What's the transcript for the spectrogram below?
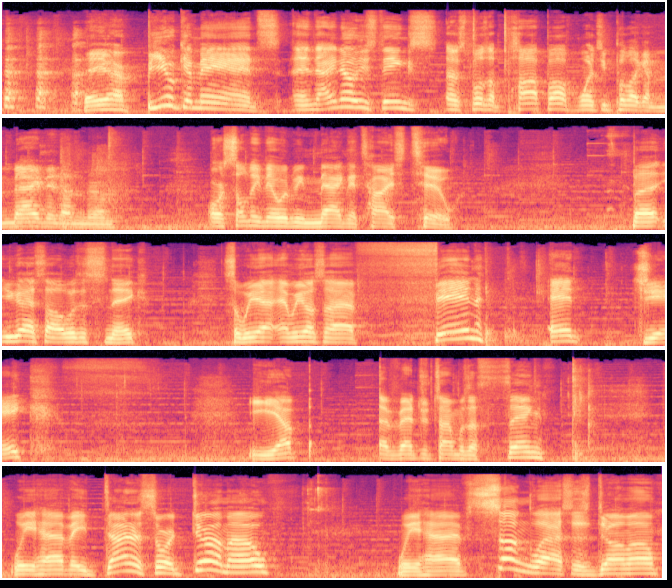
they are Bukamans! And I know these things are supposed to pop up once you put like a magnet on them. Or something that would be magnetized too. But you guys saw it was a snake. So we ha- and we also have Finn and Jake. Yep, Adventure Time was a thing. We have a dinosaur Domo. We have sunglasses Domo.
